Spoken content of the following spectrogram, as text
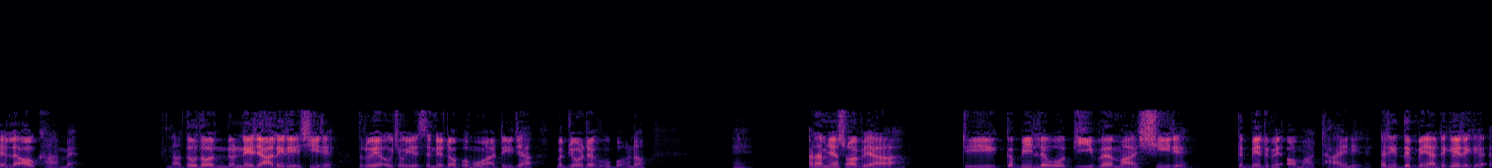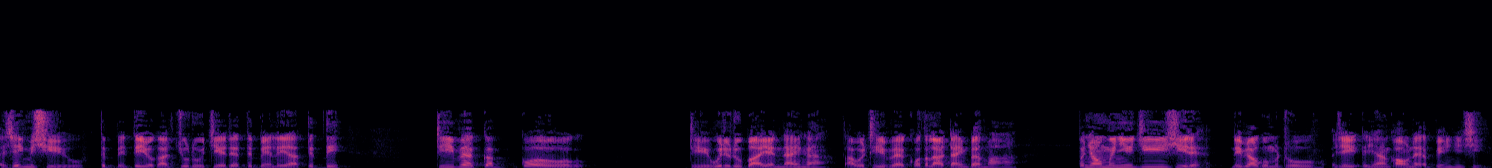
ရဲ့လက်အောက်ခံပဲနော်သို့တော်နေကြားလေးတွေရှိတယ်သူတို့ရဲ့အုပ်ချုပ်ရေးစနစ်တော့ဘုံဘုံကအတိအကျမပြောတတ်ဘူးပေါ့နော်အဲအဲ့ဒါမြတ်စွာဘုရားဒီကပိလဝပြည်ဘက်မှာရှိတဲ့က တစ်ပင်တစ်ပင်အောက်မှာထိုင်းနေတယ်အဲ့ဒီတစ်ပင်ကတကယ်တကယ်အရေးမရှိဘူးတစ်ပင်တစ်ရွက်ကကျူတူကျဲတဲ့တစ်ပင်လေးကတစ်သေးဒီဘက်ကကောဒီဝိတုဒုပရဲ့နိုင်ငံတာဝတိဘက်ကောသလတိုင်းဘက်မှာပညောင်မင်းကြီးကြီးရှိတယ်နေပြောက်ကိုမထိုးအရေးအရန်ကောင်းတဲ့အပင်ကြီးရှိတယ်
